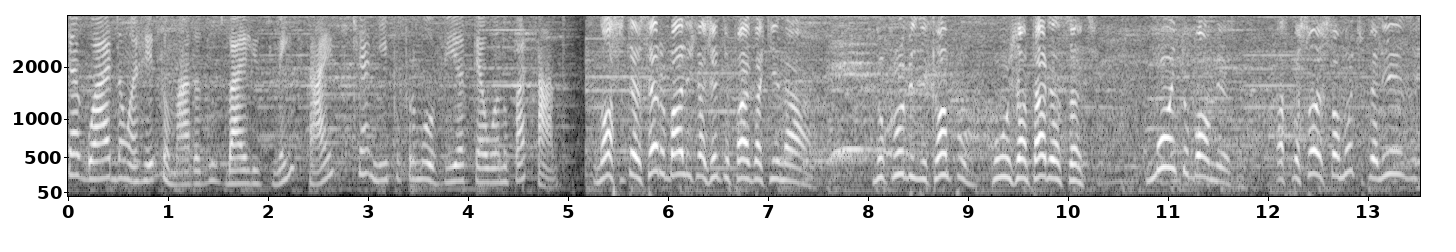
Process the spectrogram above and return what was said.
que aguardam a retomada dos bailes mensais que a Nipo promovia até o ano passado. Nosso terceiro baile que a gente faz aqui na, no clube de campo com um jantar dançante. Muito bom mesmo. As pessoas estão muito felizes,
